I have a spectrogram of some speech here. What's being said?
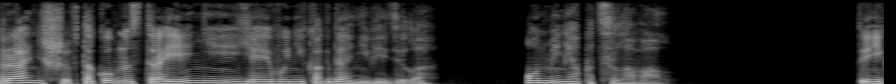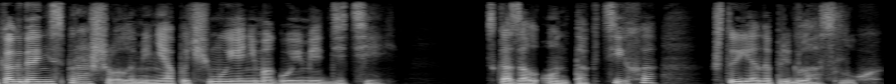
Раньше в таком настроении я его никогда не видела. Он меня поцеловал. Ты никогда не спрашивала меня, почему я не могу иметь детей, сказал он так тихо, что я напрягла слух.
